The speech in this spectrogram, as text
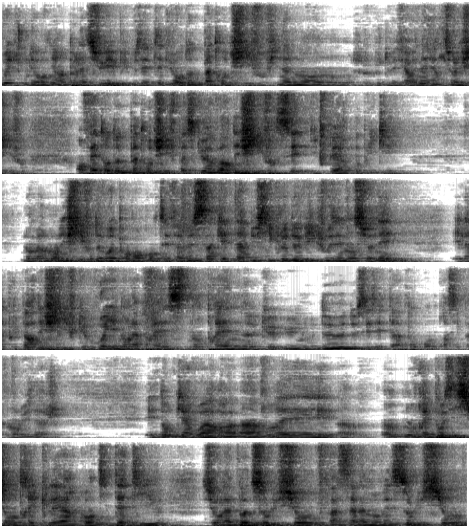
ouais, je voulais revenir un peu là-dessus, et puis vous avez peut-être vu, on donne pas trop de chiffres finalement, je, devais faire une alerte sur les chiffres. En fait, on donne pas trop de chiffres parce qu'avoir des chiffres, c'est hyper compliqué. Normalement, les chiffres devraient prendre en compte ces fameuses cinq étapes du cycle de vie que je vous ai mentionnées. Et la plupart des chiffres que vous voyez dans la presse n'en prennent qu'une ou deux de ces étapes. On compte principalement l'usage. Et donc avoir une vraie position très claire, quantitative, sur la bonne solution face à la mauvaise solution,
